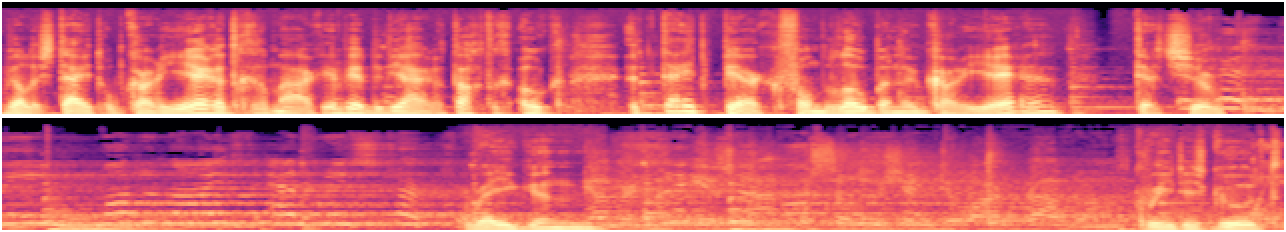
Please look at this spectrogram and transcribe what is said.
wel eens tijd om carrière te gaan maken. En werd in de jaren 80 ook het tijdperk van de loopbaan en carrière. Thatcher, Reagan, Greed is good.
